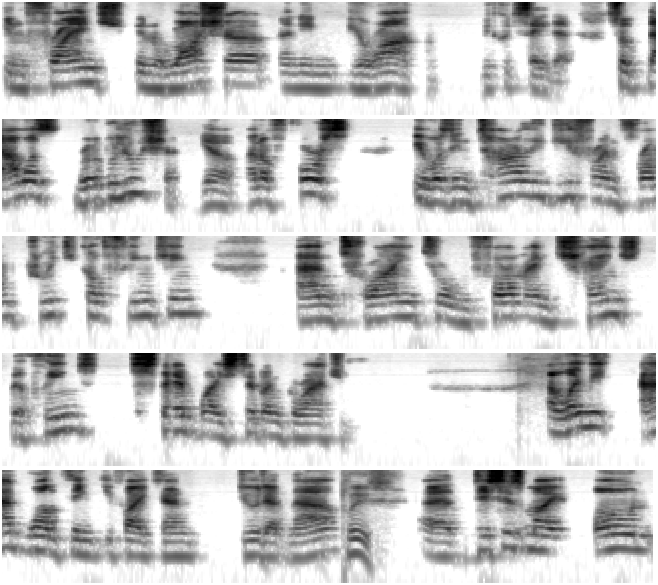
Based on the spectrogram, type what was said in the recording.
in French, in Russia, and in Iran. We could say that. So that was revolution. Yeah. And of course, it was entirely different from critical thinking and trying to reform and change the things step by step and gradually. And let me add one thing, if I can do that now. Please. Uh, this is my own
